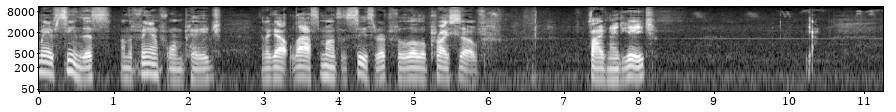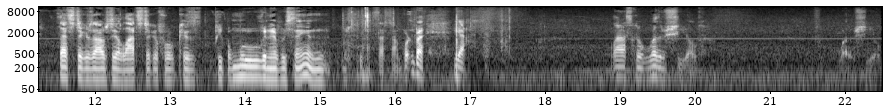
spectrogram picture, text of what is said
may have seen this on the fan forum page that I got last month at City Thrift for the low price of $5.98. Yeah. That sticker's obviously a lot sticker for because people move and everything, and that's not important. But yeah. A Lasko Weather Shield. Weather Shield.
